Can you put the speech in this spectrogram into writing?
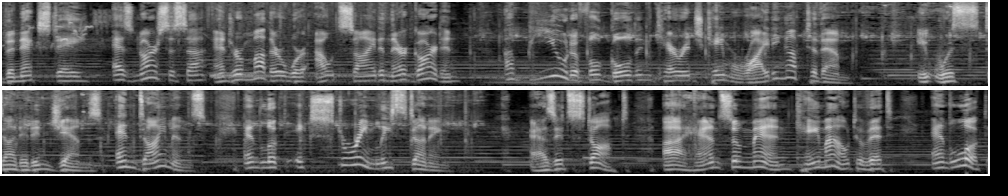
The next day, as Narcissa and her mother were outside in their garden, a beautiful golden carriage came riding up to them. It was studded in gems and diamonds and looked extremely stunning. As it stopped, a handsome man came out of it and looked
